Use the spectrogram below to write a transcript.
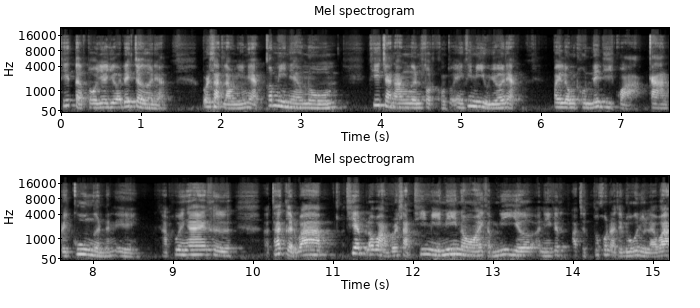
ที่เติบโตเยอะๆได้เจอเนี่ยบริษัทเหล่านี้เนี่ยก็มีแนวโน้มที่จะนำเงินสดของตัวเองที่มีอยู่เยอะเนี่ย ไปลงทุนได้ดีกว่าการไปกู้เงินนั่นเองครับพูดง่ายๆก็คือ ถ้าเกิดว่าเทียบระหว่างบริษัทที่มีหนี้น้อยกับหนี้เยอะ อันนี้ก็อาจจะทุกคนอาจจะรู้กันอยู่แล้วว่า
